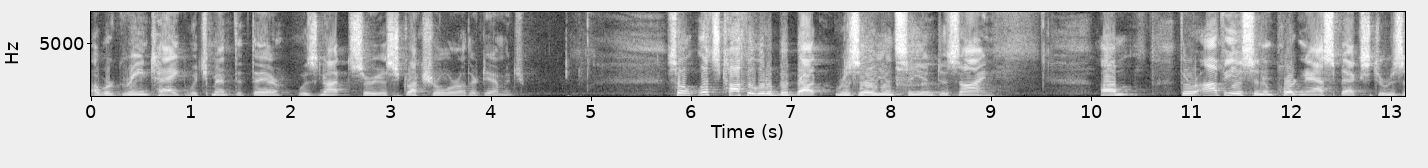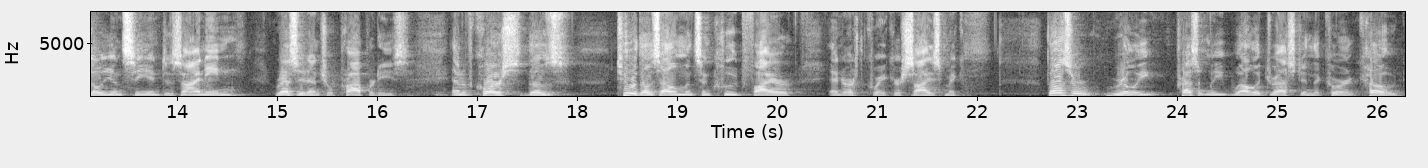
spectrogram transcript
uh, were green tagged, which meant that there was not serious structural or other damage. So let's talk a little bit about resiliency and design. Um, there are obvious and important aspects to resiliency in designing residential properties. And of course, those, two of those elements include fire and earthquake or seismic. Those are really presently well addressed in the current code.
